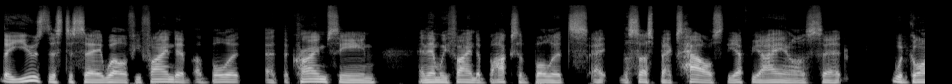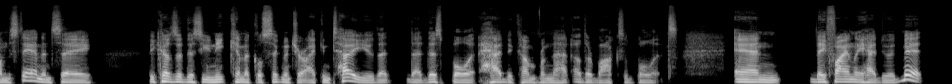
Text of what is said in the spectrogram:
they use this to say, well, if you find a, a bullet at the crime scene and then we find a box of bullets at the suspect's house, the FBI analyst said would go on the stand and say, because of this unique chemical signature, I can tell you that that this bullet had to come from that other box of bullets. And they finally had to admit,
